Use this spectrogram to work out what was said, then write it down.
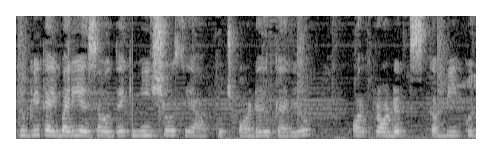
क्योंकि कई बार ऐसा होता है कि मीशो से आप कुछ ऑर्डर कर रहे हो और प्रोडक्ट्स कभी कुछ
